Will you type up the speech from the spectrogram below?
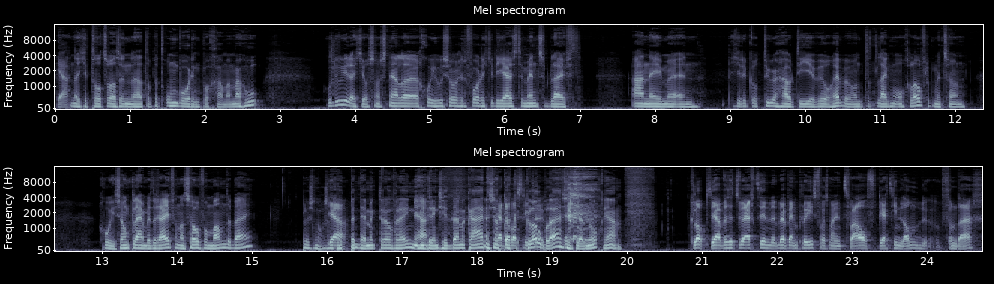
Ja. En dat je trots was inderdaad op het onboardingprogramma. Maar hoe, hoe doe je dat, joh? Zo'n snelle groei. Hoe zorg je ervoor dat je de juiste mensen blijft aannemen en dat je de cultuur houdt die je wil hebben? Want dat lijkt me ongelooflijk met zo'n groei. Zo'n klein bedrijf en dan zoveel man erbij. Plus nog eens Ja. een pandemic eroverheen. Ja. Iedereen zit bij elkaar. Het is Ja, ook dat global, hè? Zit je ook nog, ja. Klopt, ja, we zitten echt in. We hebben employees volgens mij in 12, 13 landen vandaag.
